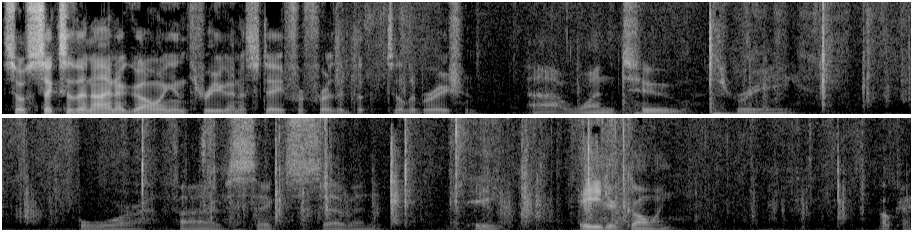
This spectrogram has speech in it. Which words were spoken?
so six of the nine are going and three are gonna stay for further de- deliberation. Uh, one, two, three, four, five, six, seven, eight. Eight are going. Okay.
